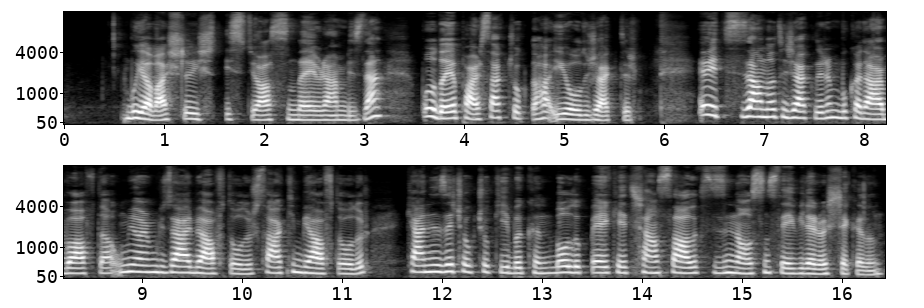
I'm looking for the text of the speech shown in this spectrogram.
Bu yavaşlığı istiyor aslında evren bizden. Bunu da yaparsak çok daha iyi olacaktır. Evet size anlatacaklarım bu kadar bu hafta. Umuyorum güzel bir hafta olur, sakin bir hafta olur. Kendinize çok çok iyi bakın. Bolluk, bereket, şans, sağlık sizinle olsun. Sevgiler, hoşçakalın.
